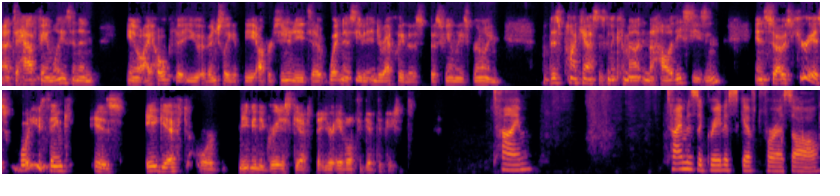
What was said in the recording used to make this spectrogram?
uh, to have families, and then you know, I hope that you eventually get the opportunity to witness even indirectly those those families growing. This podcast is going to come out in the holiday season, and so I was curious, what do you think is a gift or maybe the greatest gift that you're able to give to patients? Time. Time is the greatest gift for us all.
